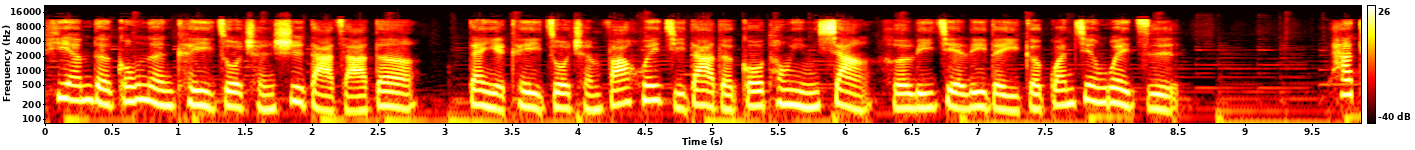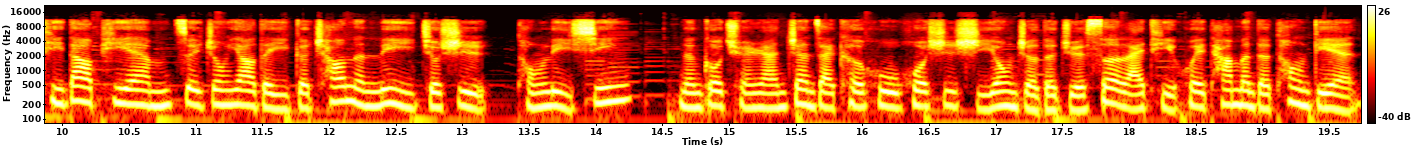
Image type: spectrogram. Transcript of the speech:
PM 的功能可以做成是打杂的，但也可以做成发挥极大的沟通影响和理解力的一个关键位置。他提到，PM 最重要的一个超能力就是同理心，能够全然站在客户或是使用者的角色来体会他们的痛点，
